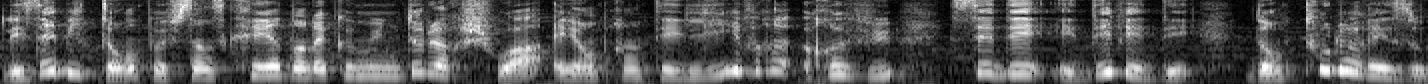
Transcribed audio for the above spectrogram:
Les habitants peuvent s'inscrire dans la commune de leur choix et emprunter livres, revues, CD et DVD dans tout le réseau.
